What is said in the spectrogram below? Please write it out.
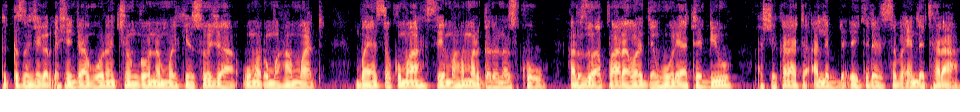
ta kasance ƙarƙashin jagorancin gwamnan mulkin soja Umar Muhammad. Bayansa kuma sai Muhammad Gado Nasko har zuwa farawar jamhuriya ta biyu a shekara ta 1979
